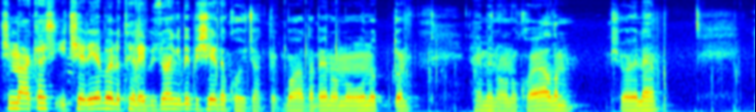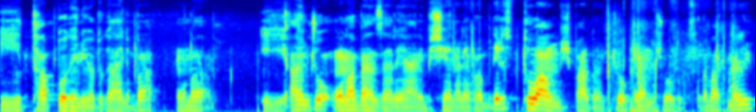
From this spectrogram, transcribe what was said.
Şimdi arkadaş içeriye böyle televizyon gibi bir şey de koyacaktık. Bu arada ben onu unuttum. Hemen onu koyalım. Şöyle. E, tablo deniyordu galiba. Ona e, anca ona benzer yani bir şeyler yapabiliriz. Tuvalmış pardon. Çok yanlış oldu kusura bakmayın.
